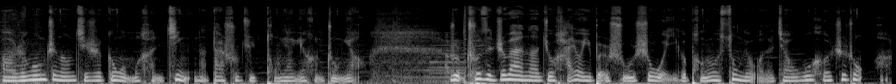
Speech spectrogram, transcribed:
啊，人工智能其实跟我们很近，那大数据同样也很重要。除除此之外呢，就还有一本书是我一个朋友送给我的，叫《乌合之众》啊。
